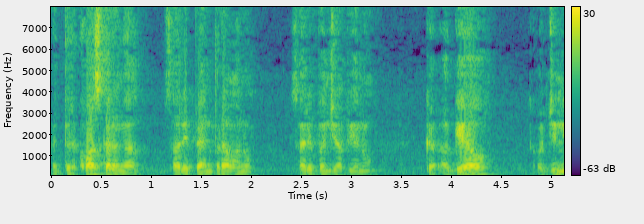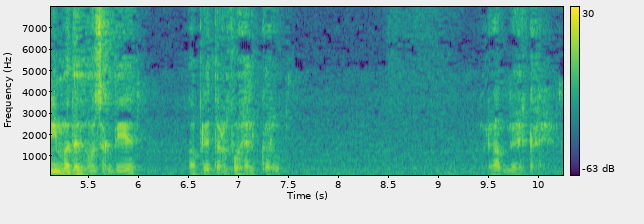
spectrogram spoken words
ਮੈਂ ਦਰਖਾਸਤ ਕਰਾਂਗਾ ਸਾਰੇ ਭੈਣ ਭਰਾਵਾਂ ਨੂੰ, ਸਾਰੇ ਪੰਜਾਬੀਆਂ ਨੂੰ ਕਿ ਅੱਗੇ ਆਓ ਔਰ ਜਿੰਨੀ ਮਦਦ ਹੋ ਸਕਦੀ ਹੈ, ਆਪਣੇ ਤਰਫੋਂ ਹੈਲਪ ਕਰੋ। ਰੱਬ ਮਿਹਰ ਕਰੇ।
